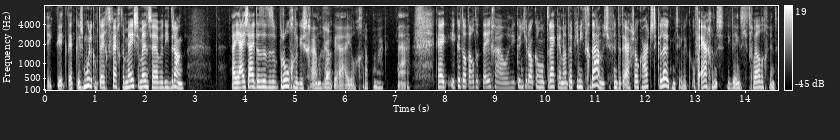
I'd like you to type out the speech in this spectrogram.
ik, ik, het is moeilijk om tegen te vechten. De meeste mensen hebben die drang. Jij zei dat het per ongeluk is gegaan. Dan Ja. ja. Joh, grappen maken. Ja. Kijk, je kunt dat altijd tegenhouden. Je kunt je er ook aan onttrekken. En dat heb je niet gedaan. Dus je vindt het ergens ook hartstikke leuk natuurlijk. Of ergens. Ik denk dat je het geweldig vindt.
